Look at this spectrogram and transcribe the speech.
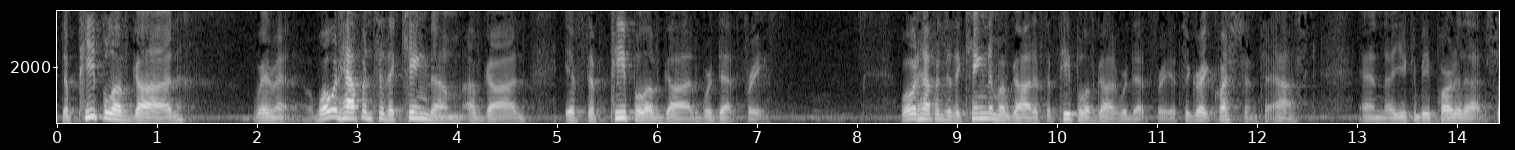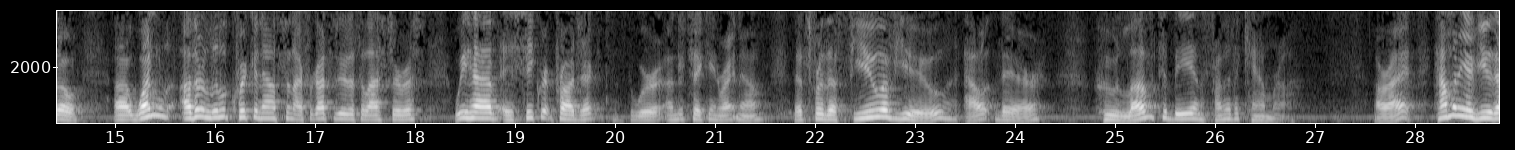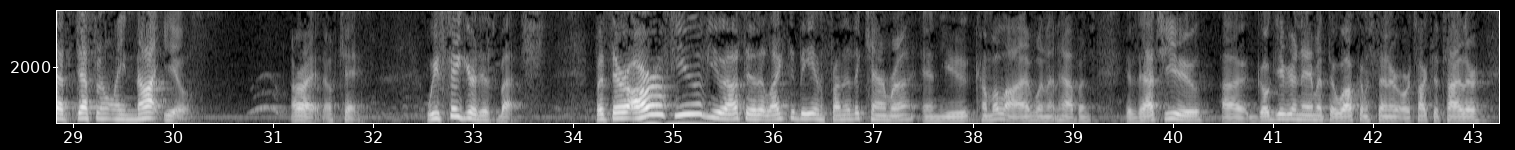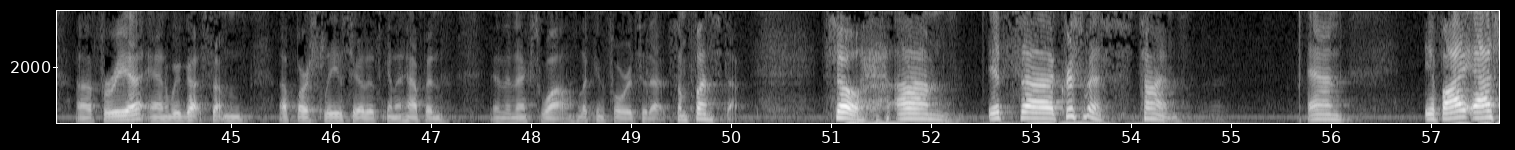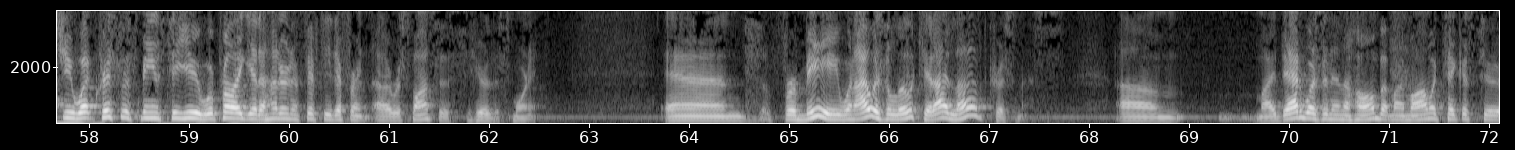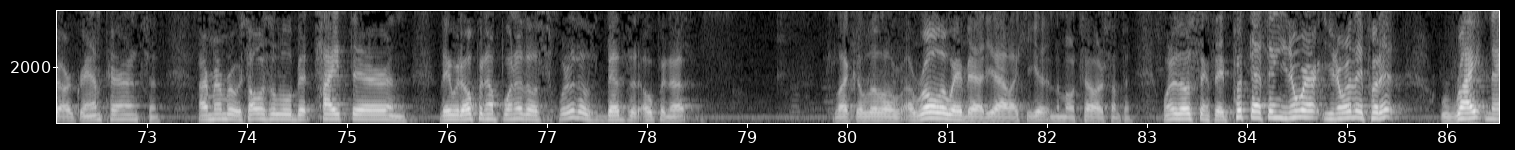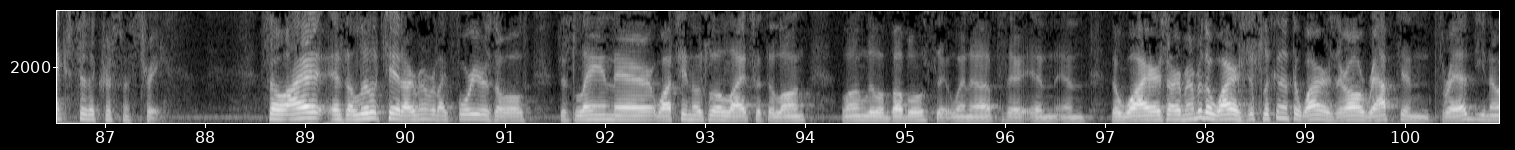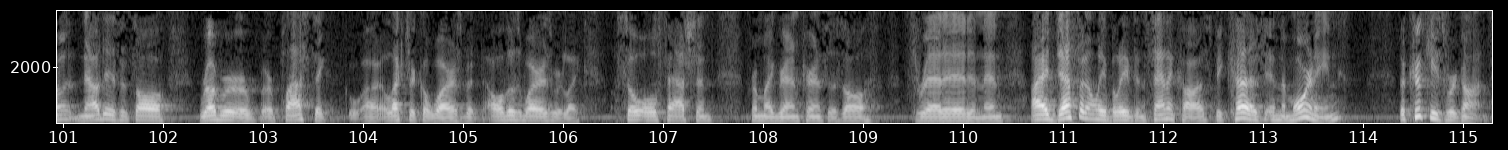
the people of God, wait a minute, what would happen to the kingdom of God if the people of God were debt free? What would happen to the kingdom of God if the people of God were debt free? It's a great question to ask, and uh, you can be part of that. So, uh, one other little quick announcement I forgot to do it at the last service. We have a secret project we're undertaking right now that's for the few of you out there who love to be in front of the camera. All right? How many of you that's definitely not you? All right, okay. We figured as much. But there are a few of you out there that like to be in front of the camera and you come alive when that happens. If that's you, uh, go give your name at the Welcome Center or talk to Tyler uh, Faria, and we've got something up our sleeves here that's going to happen in the next while. Looking forward to that. Some fun stuff. So, um, it's uh, Christmas time. And if I asked you what Christmas means to you, we'll probably get 150 different uh, responses here this morning. And for me, when I was a little kid, I loved Christmas. Um, my dad wasn't in the home, but my mom would take us to our grandparents, and I remember it was always a little bit tight there, and they would open up one of those. What are those beds that open up? Like a little a rollaway bed, yeah, like you get in the motel or something. One of those things. They'd put that thing. You know where? You know where they put it? right next to the Christmas tree. So I, as a little kid, I remember like four years old, just laying there watching those little lights with the long, long little bubbles that went up there, and, and the wires. I remember the wires. Just looking at the wires, they're all wrapped in thread. You know, nowadays it's all rubber or, or plastic uh, electrical wires, but all those wires were like so old-fashioned from my grandparents. It was all threaded, and then I definitely believed in Santa Claus because in the morning the cookies were gone.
